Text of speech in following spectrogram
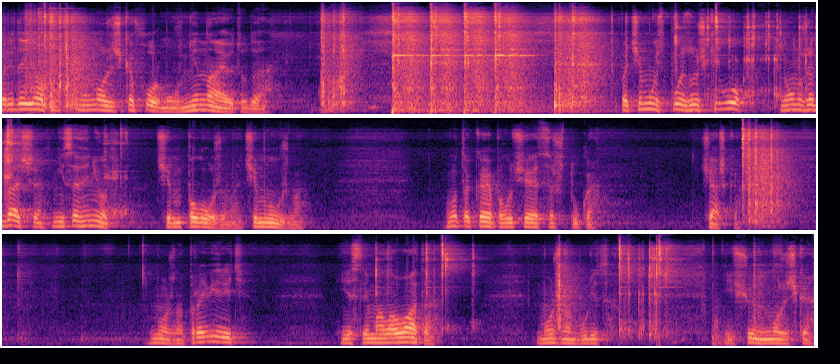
Придаем немножечко форму, вминаю туда. Почему использую шкивок? Но он уже дальше не согнет, чем положено, чем нужно. Вот такая получается штука. Чашка. Можно проверить. Если маловато, можно будет еще немножечко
